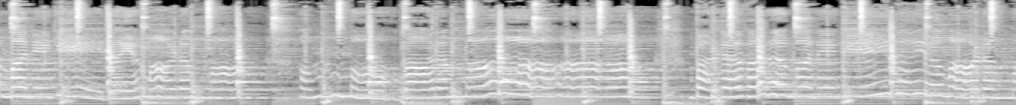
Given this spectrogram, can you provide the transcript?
ಮನೆಗೆ ದಯ ಮಾಡಮ್ಮ. ಅಮ್ಮ, ಬಾರಮ್ಮ. ಬಡವರ ಮನೆಗೆ ದಯ ಮಾಡಮ್ಮ.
